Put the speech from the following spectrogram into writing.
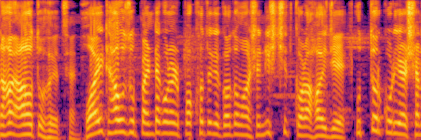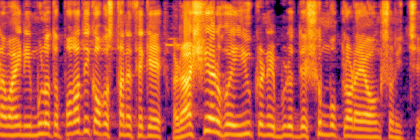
না হয় আহত হয়েছেন। হোয়াইট হাউস ও প্যান্টাগনের পক্ষ থেকে গত মাসে নিশ্চিত করা হয় যে, উত্তর কোরিয়ার সেনাবাহিনী মূলত পদাতিক অবস্থানে থেকে রাশিয়ার হয়ে ইউক্রেনের বিরুদ্ধে সম্মুখ লড়াইয়ে অংশ নিচ্ছে।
